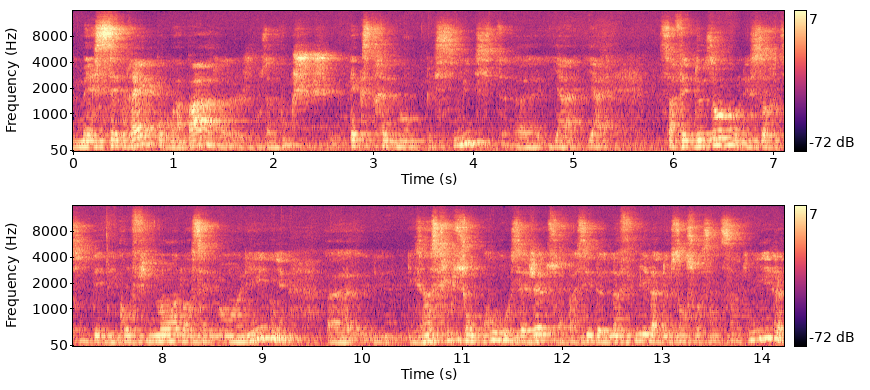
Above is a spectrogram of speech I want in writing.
mais c'est vrai que pour ma part, je vous avoue que je suis extrêmement pessimiste. Euh, y a, ça fait deux ans qu'on est sorti des, confinements de l'enseignement en ligne. Euh, les inscriptions cours au cégep sont passées de 9 000 à 265 000.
